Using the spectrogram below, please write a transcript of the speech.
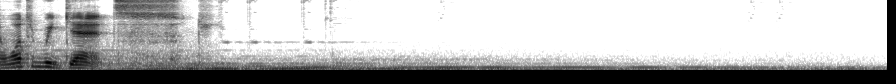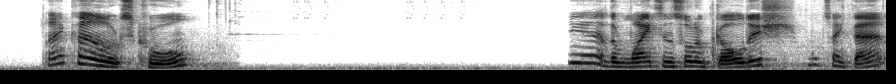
And what did we get? That kind of looks cool. Yeah, the white and sort of goldish. We'll take that.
